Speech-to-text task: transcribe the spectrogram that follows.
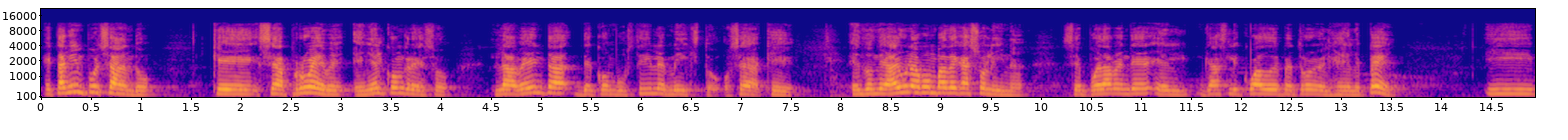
están impulsando que se apruebe en el Congreso la venta de combustible mixto, o sea que en donde hay una bomba de gasolina se pueda vender el gas licuado de petróleo, el GLP. Y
